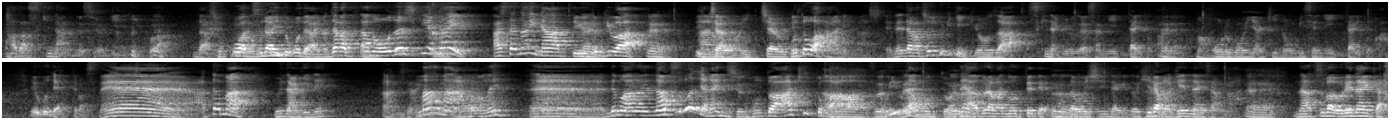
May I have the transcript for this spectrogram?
ただ好きなんですよニンニクは。だそこは辛いところであります。だからあのお座敷がない明日ないなっていう時は、行っちゃう。行っちゃうことはありましてね。だからそういう時に餃子好きな餃子屋さんに行ったりとか、ええ。まあ、ホルモン焼きのお店に行ったりとかいうことやってますね。あとはまあうなぎね。あまあまあこのね、えーでもあの夏場じゃないんですよ本当は秋とあか、ね。冬が本当はね、うん脂が乗っててうん。また美味しいんだけど、平賀源内さんが、え夏場売れないから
